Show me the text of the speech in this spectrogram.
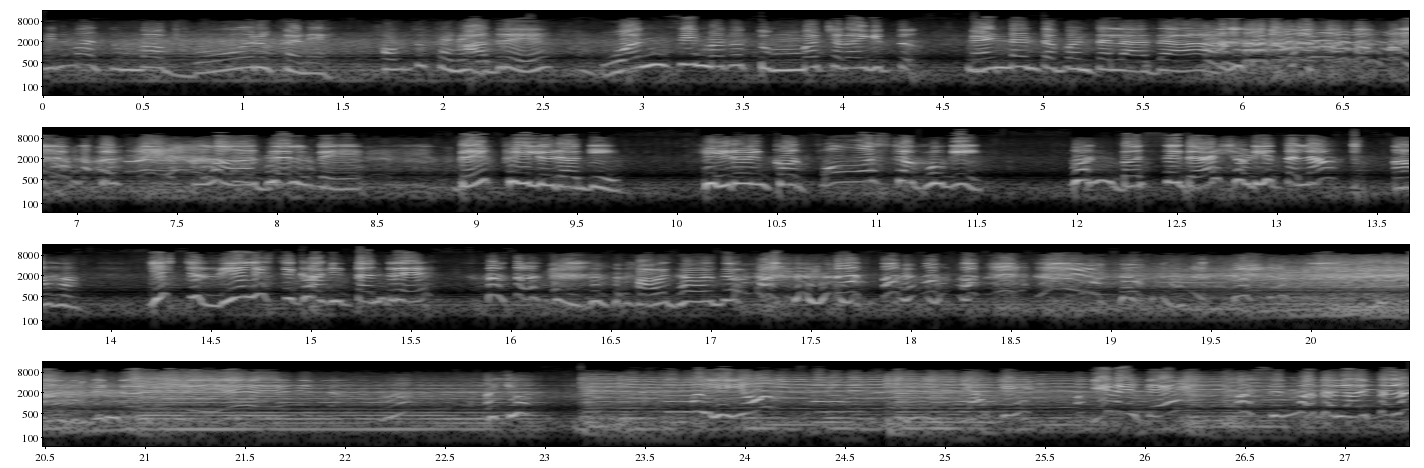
ಸಿನಿಮಾ ತುಂಬಾ ಬೋರು ಕಣೆ. ಹೌದು ಕಣೆ. ಆದ್ರೆ ಒಂದ್ ಸೀನ್ ಮಾತ್ರ ತುಂಬಾ ಚೆನ್ನಾಗಿತ್ತು. ಫ್ರೆಂಡ್ ಅಂತ ಬಂತಲ್ಲ ಅದ? ಅದಲ್ವೇ. ಬ್ರೇಕ್ ಫೇಲ್ಯೂರ್ ಆಗಿ ಹೀರೋಯಿನ್ ಕಾರ್ ಫಾಸ್ಟ್ ಆಗಿ ಹೋಗಿ. ಒಂದ್ ಬಸ್ ಡ್ಯಾಶ್ ಹೊಡಿಯುತ್ತಲ್ಲ? ಆಹಾ ಎಷ್ಟು ರಿಯಲಿಸ್ಟಿಕ್ ಆಗಿತ್ತಂದ್ರೆ ಹೌದೌದು. ಅಯ್ಯೋ ಅಯ್ಯೋ ಯಾಕೆ? ಏನೈತೆ ಆ ಸಿನಿಮಾದಲ್ಲಿ ಆಯ್ತಲ್ಲ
